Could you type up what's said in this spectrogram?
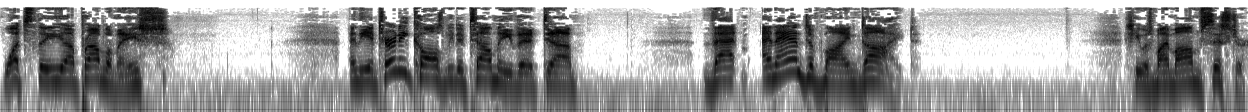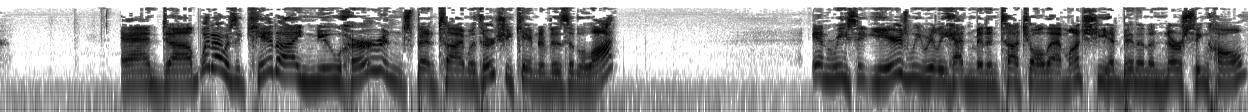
What's the uh, problem, Ace? And the attorney calls me to tell me that uh, that an aunt of mine died. She was my mom's sister. And uh, when I was a kid, I knew her and spent time with her. She came to visit a lot. In recent years, we really hadn't been in touch all that much. She had been in a nursing home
